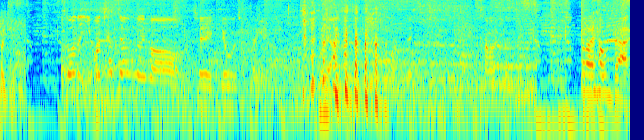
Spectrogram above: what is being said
파이팅. 이거는 이번 촬영에서 제일 귀여운 촬영이에요. 원래 안 했는데 참았어요. But I held back.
